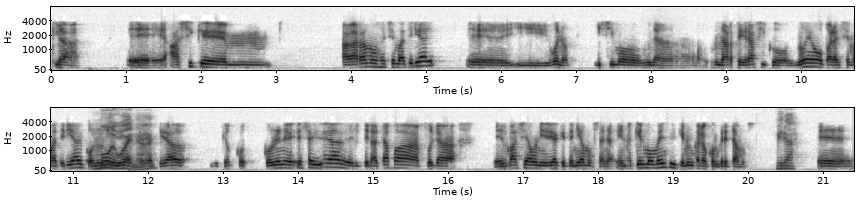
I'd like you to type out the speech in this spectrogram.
Claro. Eh, así que mm, agarramos ese material eh, y bueno, hicimos una, un arte gráfico nuevo para ese material con Muy una idea buena, que había ¿eh? quedado que- con, esa idea de, de la tapa fue la en base a una idea que teníamos en, en aquel momento y que nunca lo concretamos. Mirá. Eh,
